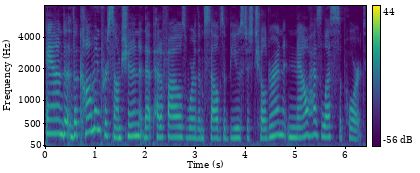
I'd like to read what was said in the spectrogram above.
And the common presumption that pedophiles were themselves abused as children now has less support.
